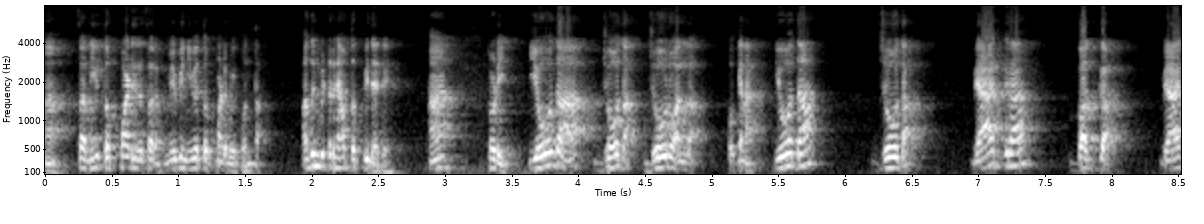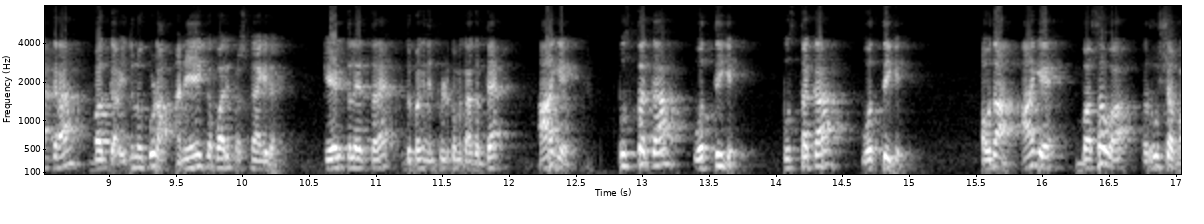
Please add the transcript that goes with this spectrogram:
ಹಾ ಸರ್, ನೀವು ತಪ್ಪು ಸರ್? ಮೇ ಬಿ ನೀವೇ ತಪ್ಪು ಮಾಡಬೇಕು ಅಂತ. ಅದು ಬಿಟ್ಟರೆ ನಾವು ತಪ್ಪಿದ್ದಾರೆ ಹಾ ನೋಡಿ, ಯೋಧ, ಜೋಧ, ಜೋರು ಅಲ್ಲ. ಓಕೆನಾ ಯೋಧ, ಜೋಧ. ವ್ಯಾಘ್ರ, ಬಗ್ಗ. ವ್ಯಾಘ್ರ, ಬಗ್ಗ. ಇದನ್ನು ಕೂಡ ಅನೇಕ ಬಾರಿ ಪ್ರಶ್ನೆ ಆಗಿದೆ. ಕೇಳ್ತಲೇ ಇರ್ತಾರೆ ಇದ್ರ ಬಗ್ಗೆ ನೆನ್ಪಿಟ್ಕೊಬೇಕಾಗುತ್ತೆ ಹಾಗೆ, ಪುಸ್ತಕ, ಒತ್ತಿಗೆ. ಪುಸ್ತಕ, ಒತ್ತಿಗೆ. ಹೌದಾ? ಹಾಗೆ, ಬಸವ, ಋಷಭ.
